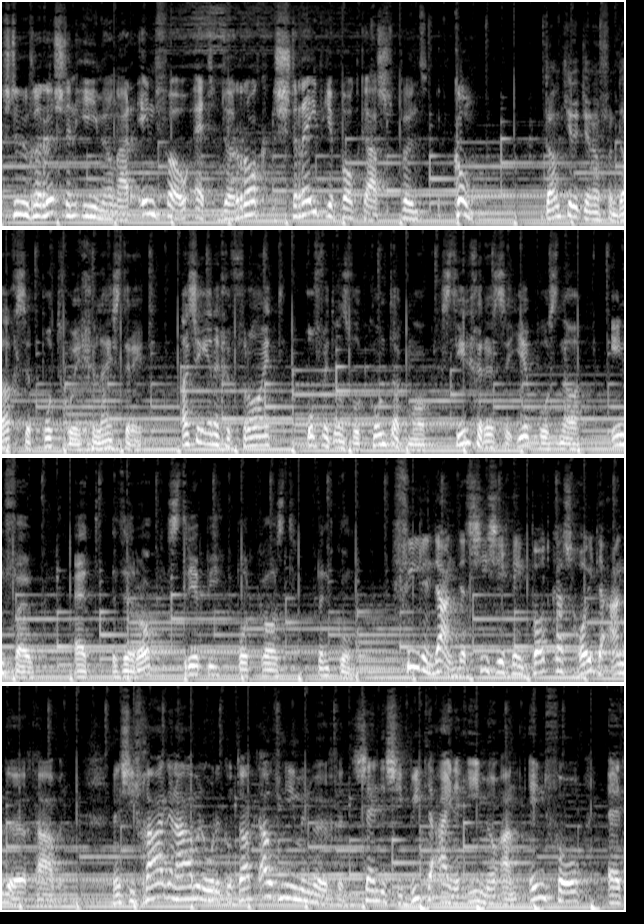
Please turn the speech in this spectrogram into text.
stuur gerust een e-mail naar info at therock-podcast.com. Dank je dat je naar vandaag se potgooi geluister het. As jy enige vrae het of met ons wil kontak maak, stuur gerus 'n e-pos na info at therock-podcast.com. Vielen Dank, dass Sie sich den Podcast heute angehört haben. Wenn Sie Fragen haben oder Kontakt aufnehmen möchten, senden Sie bitte eine E-Mail an info at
